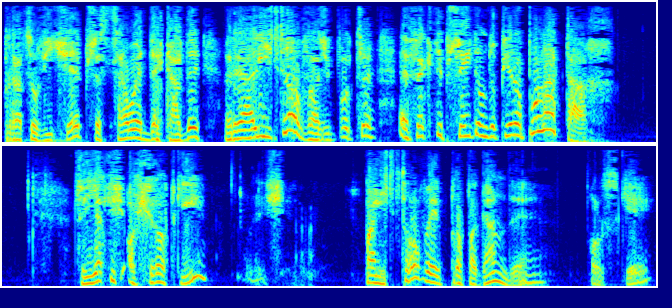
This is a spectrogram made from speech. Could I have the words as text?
pracowicie przez całe dekady realizować, bo te efekty przyjdą dopiero po latach. Czyli jakieś ośrodki państwowej propagandy polskiej,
